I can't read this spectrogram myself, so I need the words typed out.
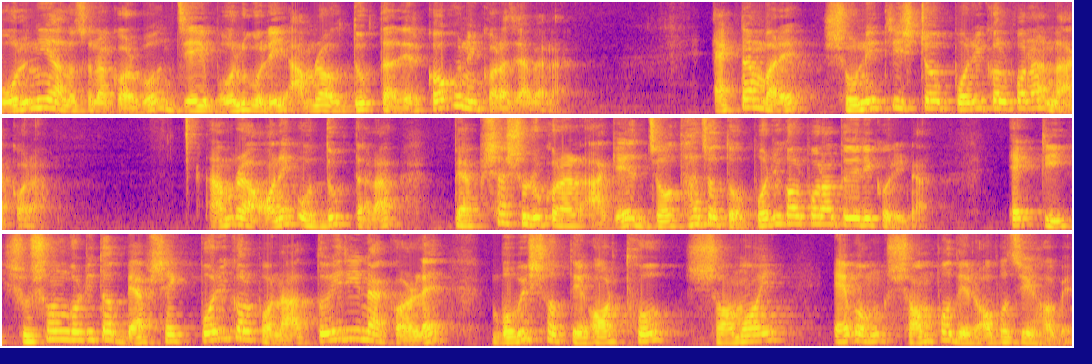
ভুল নিয়ে আলোচনা করব, যে ভুলগুলি আমরা উদ্যোক্তাদের কখনোই করা যাবে না। এক নম্বরে, সুনির্দিষ্ট পরিকল্পনা না করা। আমরা অনেক উদ্যোক্তারা ব্যবসা শুরু করার আগে যথাযথ পরিকল্পনা তৈরি করি না। একটি সুসংগঠিত ব্যবসায়িক পরিকল্পনা তৈরি না করলে ভবিষ্যতে অর্থ, সময় এবং সম্পদের অপচয় হবে।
